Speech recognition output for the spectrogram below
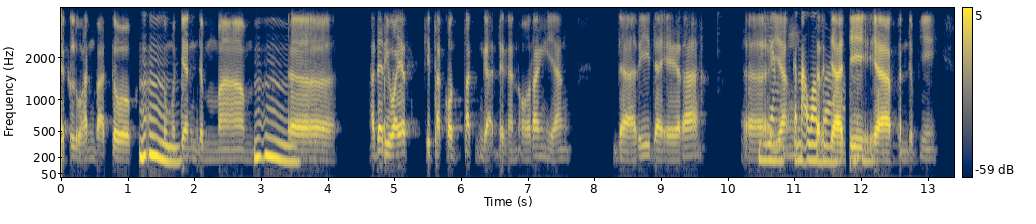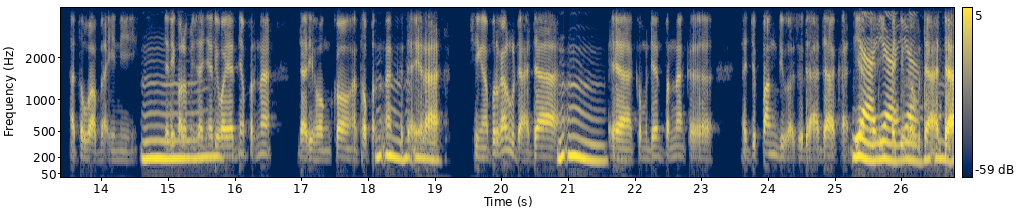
ada keluhan batuk, Mm-mm. kemudian demam, Mm-mm. eh, ada riwayat kita kontak nggak dengan orang yang dari daerah eh, Yang yang, kena wabah. terjadi ya pandemi atau wabah ini. Jadi kalau misalnya Hmm. riwayatnya pernah dari Hong Kong atau pernah Mm-mm, ke daerah Singapura kan udah ada, Mm-mm. ya kemudian pernah ke eh, Jepang juga sudah ada kan, di Iya, Amerika iya, juga iya. udah Mm-mm, ada.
